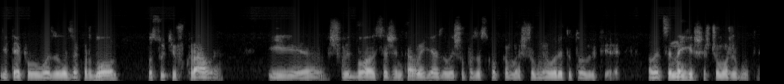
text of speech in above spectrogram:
Дітей повивозили за кордон, по суті, вкрали. І е, що відбувалося з жінками, я залишу поза скобками, щоб не говорити то в ефірі. Але це найгірше, що може бути.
